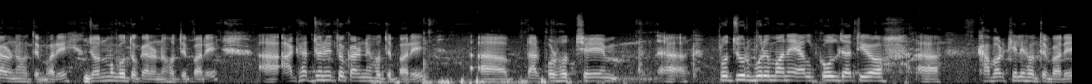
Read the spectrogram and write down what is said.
কারণে হতে পারে, জন্মগত কারণে হতে পারে আঘাতজনিত কারণে হতে পারে তারপর হচ্ছে প্রচুর পরিমাণে অ্যালকোহল জাতীয় খাবার খেলে হতে পারে।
